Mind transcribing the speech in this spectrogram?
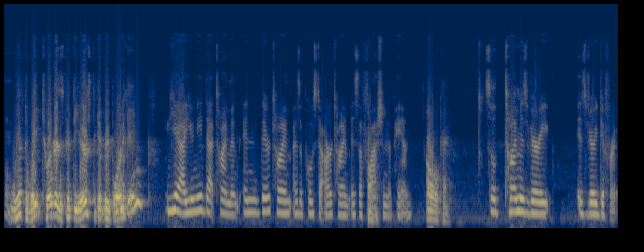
We have to wait 250 years to get reborn again? Yeah, you need that time, and, and their time, as opposed to our time, is a oh. flash in the pan. Oh, okay. So time is very is very different,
